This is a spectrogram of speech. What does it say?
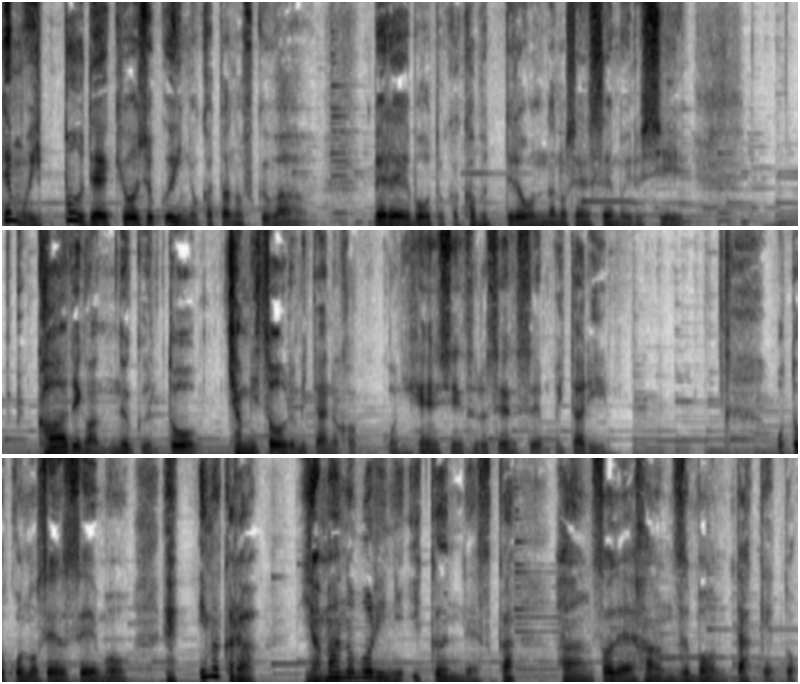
でも一方で教職員の方の服はベレー帽とかかぶってる女の先生もいるしカーディガン脱ぐとキャミソールみたいな格好に変身する先生もいたり男の先生も「え今から山登りに行くんですか？半袖半ズボンだけど」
